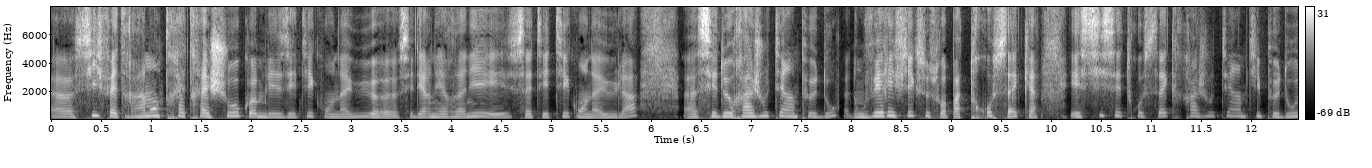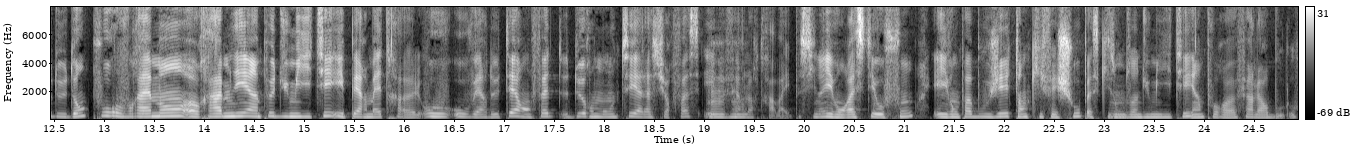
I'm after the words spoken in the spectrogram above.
euh, s'il fait vraiment très très chaud, comme les étés qu'on a eu euh, ces dernières années et cet été qu'on a eu là, euh, c'est de rajouter un peu d'eau. Donc vérifier que ce soit pas trop sec. Et si c'est trop sec, rajouter un petit peu d'eau dedans pour vraiment euh, ramener un peu d'humidité et permettre aux, aux vers de terre en fait de remonter à la surface et de Mhm. faire leur travail. Parce que sinon ils vont rester au fond et ils vont pas bouger tant qu'il fait chaud parce qu'ils ont Mhm. besoin d'humidité hein, pour faire leur boulot.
